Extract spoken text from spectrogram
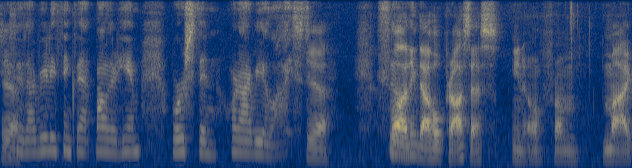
She Yeah. says I really think that bothered him worse than what I realized. Yeah. So well, I think that whole process, you know, from my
